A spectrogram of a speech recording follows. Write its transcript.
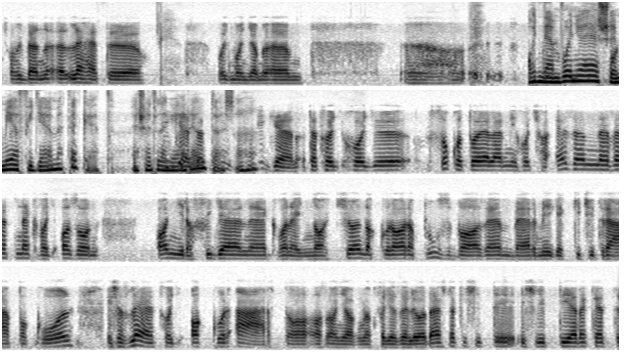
amiben lehet, hogy mondjam, hogy nem vonja el semmi a figyelmeteket? Esetleg igen, erre utalsz? Aha. Igen, tehát hogy, hogy szokott olyan lenni, hogyha ezen nevetnek, vagy azon annyira figyelnek, van egy nagy csönd, akkor arra pluszba az ember még egy kicsit rápakol, és az lehet, hogy akkor árt az anyagnak, vagy az előadásnak, és itt, és itt ilyeneket,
